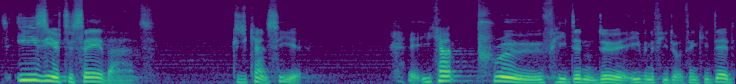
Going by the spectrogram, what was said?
It's easier to say that because you can't see it. You can't prove he didn't do it, even if you don't think he did.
